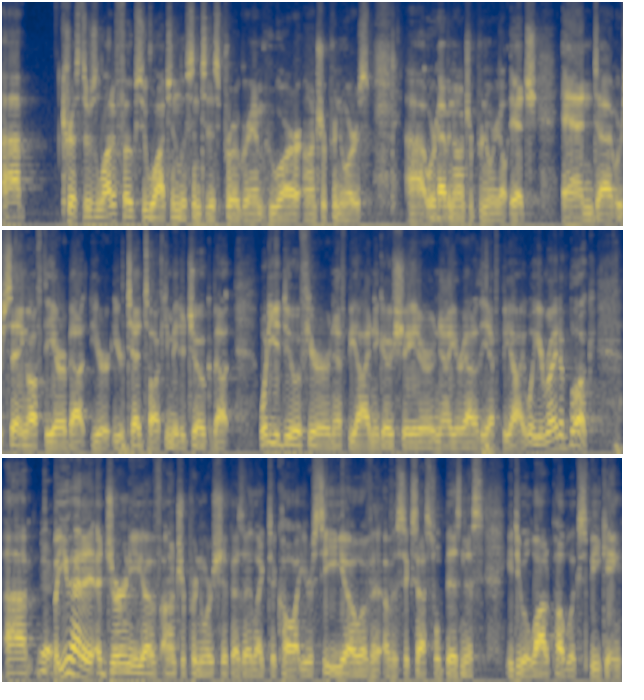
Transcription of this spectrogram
Uh, Chris, there's a lot of folks who watch and listen to this program who are entrepreneurs uh, or have an entrepreneurial itch. And uh, we're saying off the air about your, your TED talk. You made a joke about what do you do if you're an FBI negotiator and now you're out of the FBI? Well, you write a book. Um, Yeah. But you had a, a journey of entrepreneurship, as I like to call it. You're a CEO of a, of a successful business. You do a lot of public speaking.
